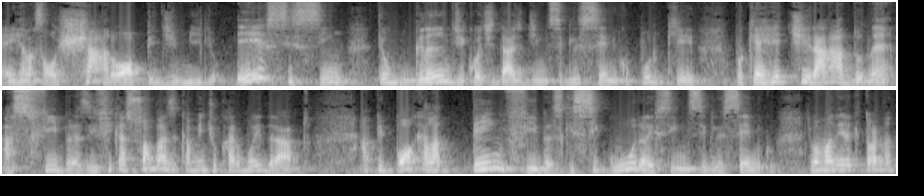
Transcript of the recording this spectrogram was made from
é em relação ao xarope de milho. Esse sim tem uma grande quantidade de índice glicêmico. Por quê? Porque é retirado né, as fibras e fica só basicamente o carboidrato. A pipoca ela tem fibras que segura esse índice glicêmico de uma maneira que torna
